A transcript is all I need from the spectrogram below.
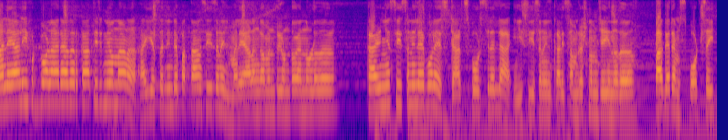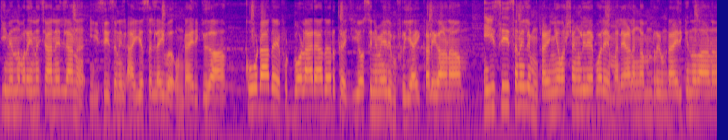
മലയാളി ഫുട്ബോൾ ആരാധകർ കാത്തിരുന്ന ഒന്നാണ് ഐ എസ് എല്ലിന്റെ പത്താം സീസണിൽ മലയാളം കമന്ററി ഉണ്ടോ എന്നുള്ളത്. കഴിഞ്ഞ സീസണിലെ പോലെ സ്റ്റാർ സ്പോർട്സിലല്ല ഈ സീസണിൽ കളി സംരക്ഷണം ചെയ്യുന്നത്. പകരം സ്പോർട്സ് എയ്റ്റീൻ എന്ന് പറയുന്ന ചാനലിലാണ് ഈ സീസണിൽ ഐ എസ് എൽ ലൈവ് ഉണ്ടായിരിക്കുക. കൂടാതെ ഫുട്ബോൾ ആരാധകർക്ക് ജിയോ സിനിമയിലും ഫ്രീ ആയി കളി കാണാം. ഈ സീസണിലും കഴിഞ്ഞ വർഷങ്ങളിലെ പോലെ മലയാളം കമന്ററി ഉണ്ടായിരിക്കുന്നതാണ്.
